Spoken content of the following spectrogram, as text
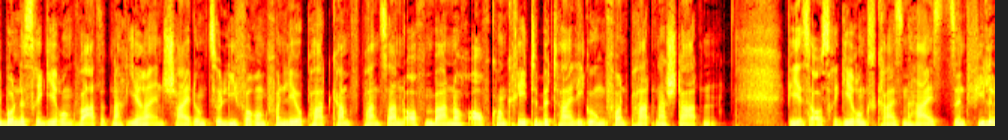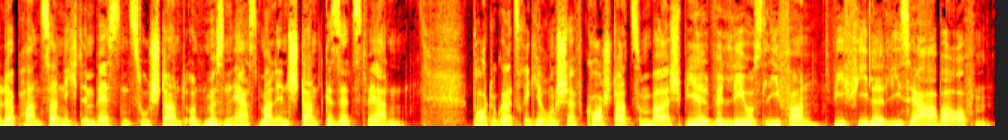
Die Bundesregierung wartet nach ihrer Entscheidung zur Lieferung von Leopard-Kampfpanzern offenbar noch auf konkrete Beteiligung von Partnerstaaten. Wie es aus Regierungskreisen heißt, sind viele der Panzer nicht im besten Zustand und müssen erstmal instand gesetzt werden. Portugals Regierungschef Costa zum Beispiel will Leos liefern, wie viele ließ er aber offen.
